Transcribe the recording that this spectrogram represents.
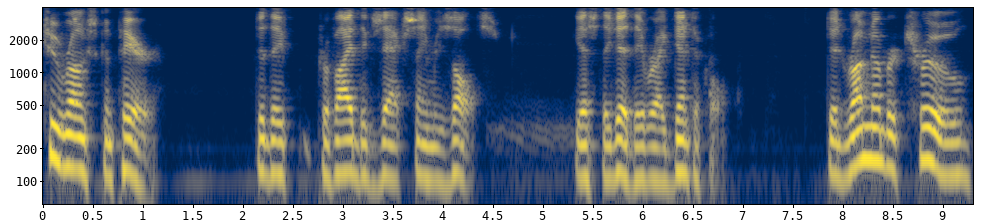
two rungs compare? Did they provide the exact same results? Yes, they did. They were identical. Did run number true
